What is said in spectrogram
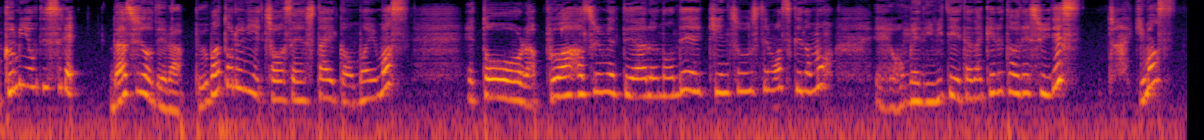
匠をディスれ、ラジオでラップバトルに挑戦したいと思います。えっと、ラップは初めてやるので緊張してますけども、えー多めに見ていただけると嬉しいです。じゃあ行きます。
